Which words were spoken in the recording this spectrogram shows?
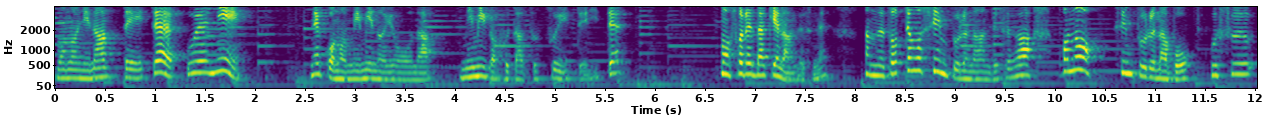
ものになっていて上に猫の耳のような耳が2つついていてもうそれだけなんですね。なのでとってもシンプルなんですがこのシンプルなボックス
